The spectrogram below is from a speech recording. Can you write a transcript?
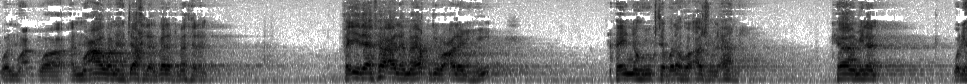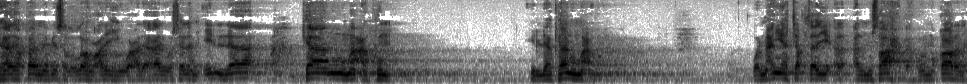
والمع- والمعاونة داخل البلد مثلا. فإذا فعل ما يقدر عليه فإنه يكتب له أجر العامل كاملا. ولهذا قال النبي صلى الله عليه وعلى آله وسلم إلا كانوا معكم. إلا كانوا معكم والمعية تقتضي المصاحبة والمقارنة.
